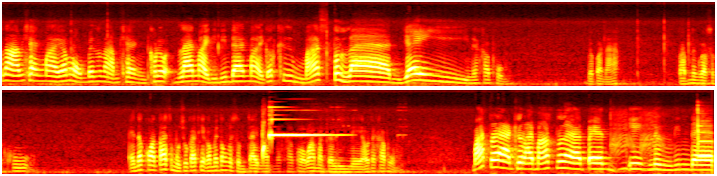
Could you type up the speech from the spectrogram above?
สนามแข่งใหม่ครับผม เป็นสนามแข่งเขาเรียกแลนด์ใหม่ดิดินแดนใหม่ก็คือ Master Land เย้นะครับผม เดี๋ยวก่อนนะ แป๊บหนึ่งเราสักครู่ ไอ้นครใต้สมุทรชูการเทียก็ไม่ต้องไปสนใจมันนะครับ เพราะว่ามันจะรีแล้วนะครับผม มาสเตอร์แลนด์คืออะไรมาสเตอร์แลนด์เป็นอีกหนึ่งดินแดน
